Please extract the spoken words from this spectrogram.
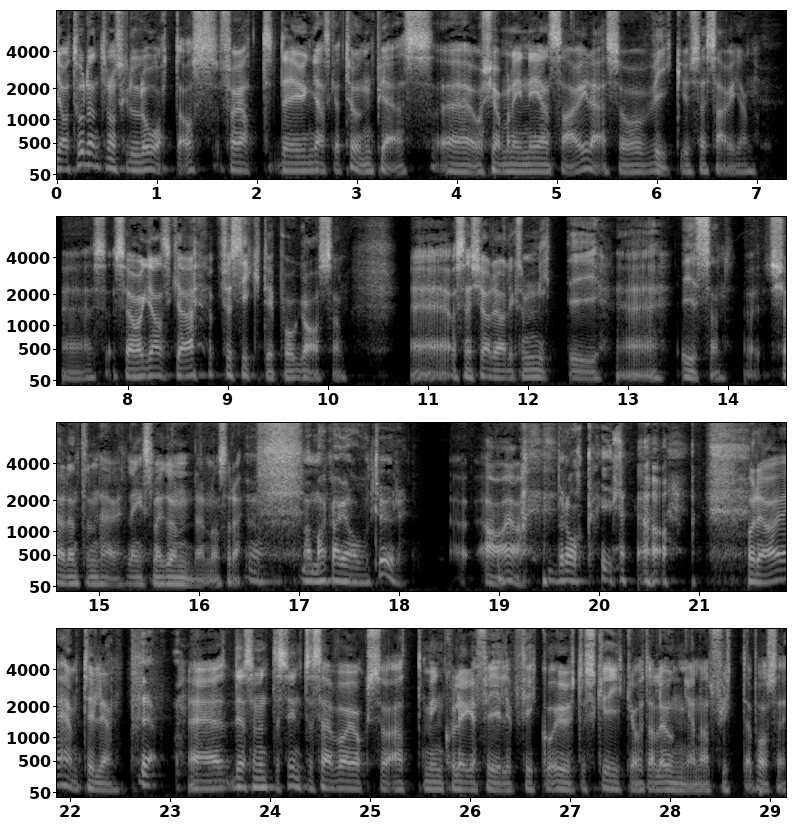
jag trodde inte de skulle låta oss för att det är ju en ganska tung pjäs. Eh, och kör man in i en sarg där så viker ju sig sargen. Eh, så, så jag var ganska försiktig på gasen. Eh, och sen körde jag liksom mitt i eh, isen. Jag körde inte den här längs med runden och sådär. Men man kan ju ha otur. Ja, ja. Braka i. ja. Och det har ju hänt tydligen. Ja. Eh, Det som inte syntes här var ju också att min kollega Filip fick gå ut och skrika åt alla ungarna att flytta på sig.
